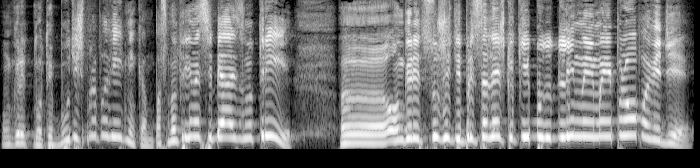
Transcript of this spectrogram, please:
Он говорит, ну ты будешь проповедником, посмотри на себя изнутри. Он говорит, слушай, ты представляешь, какие будут длинные мои проповеди?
